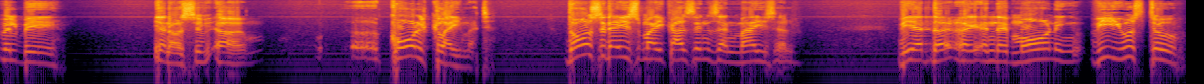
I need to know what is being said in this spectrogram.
will be, you know, uh, uh, cold climate. Those days, my cousins and myself, we at the in the morning we used to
